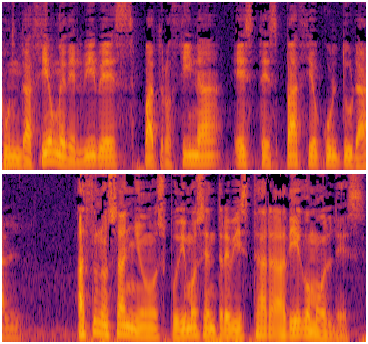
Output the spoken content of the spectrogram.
Fundación Edelvives patrocina este espacio cultural. Hace unos años pudimos entrevistar a Diego Moldes,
